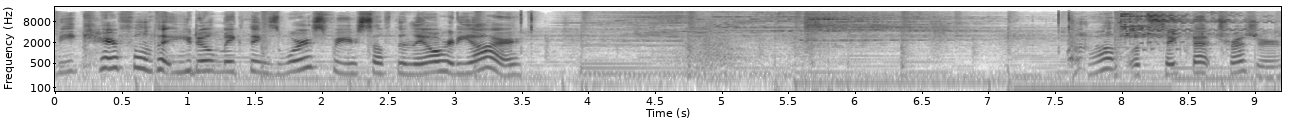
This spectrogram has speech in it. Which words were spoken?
Be careful that you don't make things worse for yourself than they already are. Well, let's take that treasure.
